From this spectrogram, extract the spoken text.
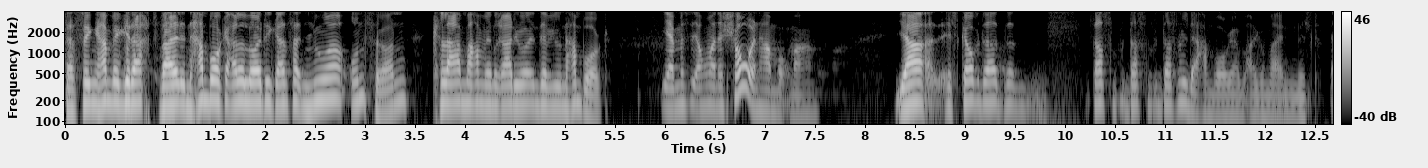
Deswegen haben wir gedacht, weil in Hamburg alle Leute die ganze Zeit nur uns hören, klar machen wir ein Radiointerview in Hamburg. ja müssen auch mal eine Show in Hamburg machen. Ja, ich glaube, da, da, das, das, das will der Hamburger im Allgemeinen nicht.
